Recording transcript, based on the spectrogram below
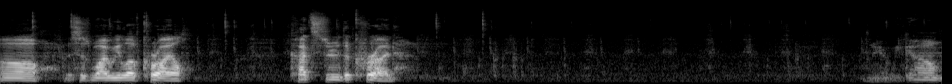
Oh, this is why we love Kroil. Cuts through the crud. There we go.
